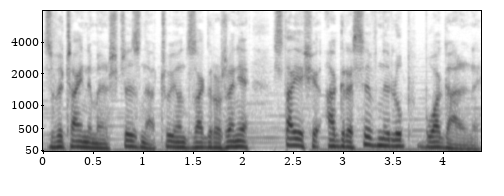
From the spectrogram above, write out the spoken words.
Zwyczajny mężczyzna, czując zagrożenie, staje się agresywny lub błagalny.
